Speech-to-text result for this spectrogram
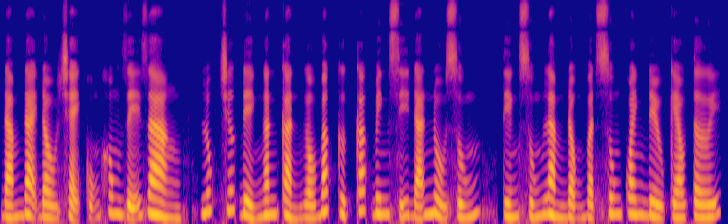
đám đại đầu chạy cũng không dễ dàng. Lúc trước để ngăn cản gấu bắc cực các binh sĩ đã nổ súng, tiếng súng làm động vật xung quanh đều kéo tới.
